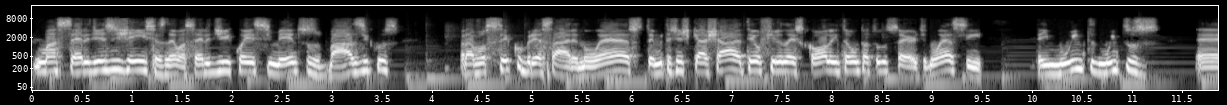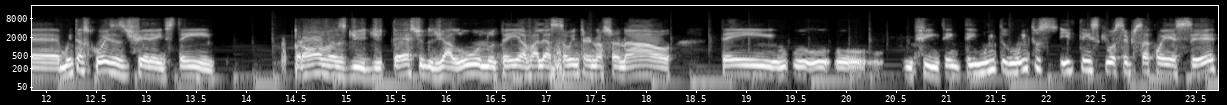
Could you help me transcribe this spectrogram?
uma série de exigências, né? Uma série de conhecimentos básicos para você cobrir essa área. Não é. Tem muita gente que acha, ah, eu tenho filho na escola, então tá tudo certo. Não é assim. Tem muito, muitos, é, muitas coisas diferentes. Tem provas de, de teste de aluno, tem avaliação internacional, tem o, o, o enfim, tem, tem muito, muitos itens que você precisa conhecer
